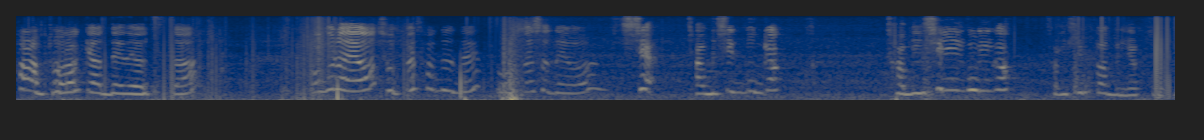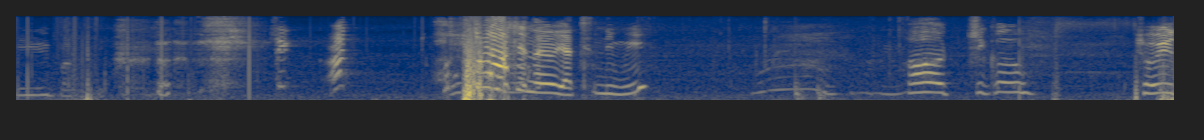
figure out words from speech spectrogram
화합 더럽게 안 되네요, 진짜. 억울해요? 저 뺏었는데? 또 뺏었네요. 시작. 잠시 공격. 잠시 공격. 잠시밥은 역시 일반. 찍. 아. 헛소리 하시네요, 야채님이. 아, 지금 저희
